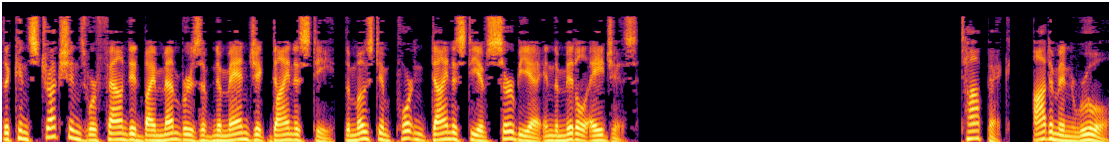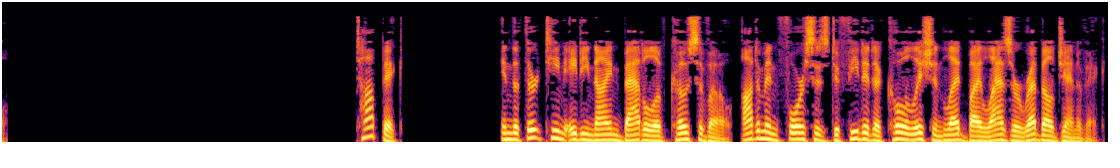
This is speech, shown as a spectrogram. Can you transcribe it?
The constructions were founded by members of Nemanjic dynasty, the most important dynasty of Serbia in the Middle Ages. Ottoman rule in the 1389 Battle of Kosovo, Ottoman forces defeated a coalition led by Lazar Hrebeljanović.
